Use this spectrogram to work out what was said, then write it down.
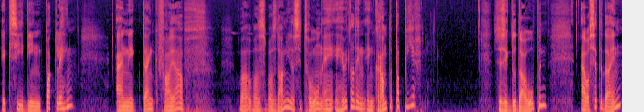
ik zie die pak liggen. En ik denk van, ja, wat was, was dat nu? Dat zit gewoon ingewikkeld in, in krantenpapier. Dus ik doe dat open. En wat zit er daarin?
